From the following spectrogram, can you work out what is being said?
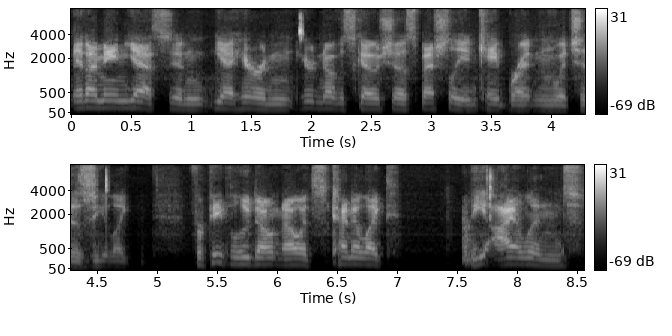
And I mean, yes, and yeah, here in here in Nova Scotia, especially in Cape Breton, which is like, for people who don't know, it's kind of like the island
